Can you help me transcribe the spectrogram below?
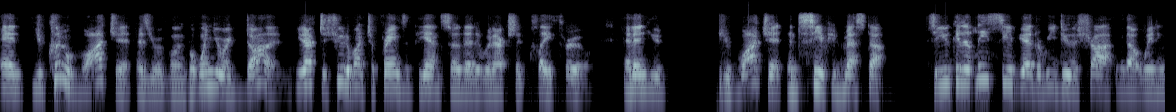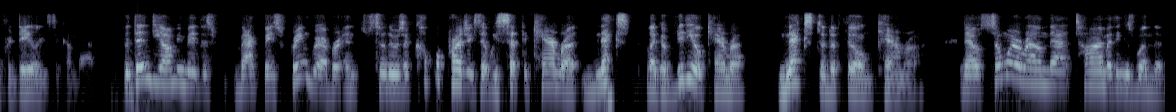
And you couldn't watch it as you were going, but when you were done, you'd have to shoot a bunch of frames at the end so that it would actually play through. And then you'd you'd watch it and see if you'd messed up. So you could at least see if you had to redo the shot without waiting for dailies to come back. But then Dyami made this Mac-based frame grabber, and so there was a couple projects that we set the camera next, like a video camera, next to the film camera. Now, somewhere around that time, I think is when the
